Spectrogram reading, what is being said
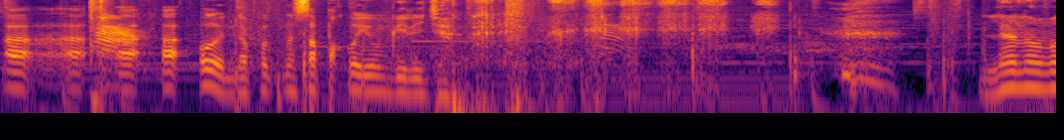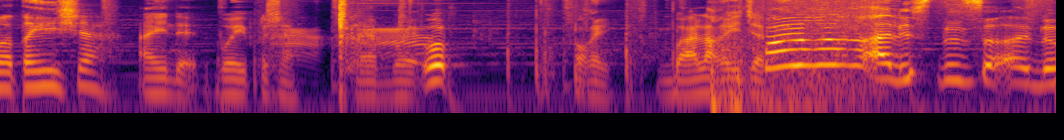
ah, ah, ah, ah. Oh, napag nasapak ko yung villager. Wala, namatay siya. Ay, hindi. Buhay pa siya. Ay, buhay. Oop! Okay, bahala kayo dyan. Paano ka nakaalis dun sa ano?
